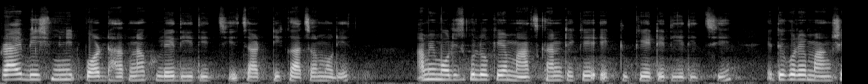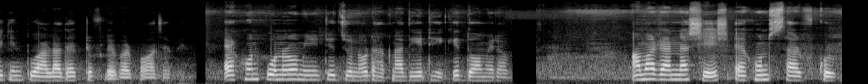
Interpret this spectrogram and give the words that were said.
প্রায় বিশ মিনিট পর ঢাকনা খুলে দিয়ে দিচ্ছি চারটি কাঁচা মরিচ আমি মরিচগুলোকে মাঝখান থেকে একটু কেটে দিয়ে দিচ্ছি। এতে করে মাংসে কিন্তু আলাদা একটা ফ্লেভার পাওয়া যাবে। এখন পনেরো মিনিটের জন্য ঢাকনা দিয়ে ঢেকে দমে রাখব আমার রান্না শেষ, এখন সার্ভ করব।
